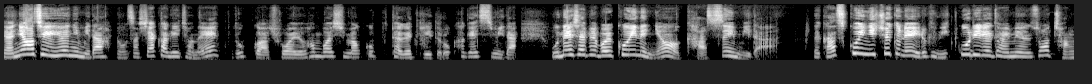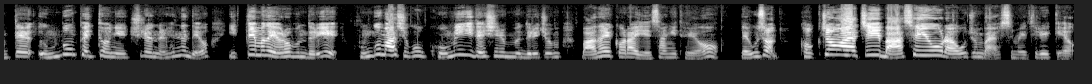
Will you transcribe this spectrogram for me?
네, 안녕하세요. 유현입니다. 영상 시작하기 전에 구독과 좋아요 한 번씩만 꼭 부탁을 드리도록 하겠습니다. 오늘 살펴볼 코인은요, 가스입니다. 네, 가스코인이 최근에 이렇게 윗꼬리를 달면서 장대 음봉 패턴이 출현을 했는데요. 이 때문에 여러분들이 궁금하시고 고민이 되시는 분들이 좀 많을 거라 예상이 돼요. 네, 우선 걱정하지 마세요라고 좀 말씀을 드릴게요.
